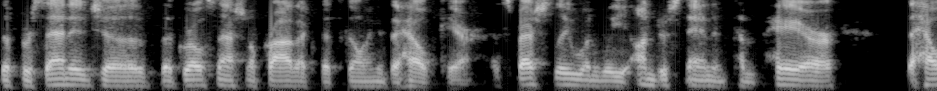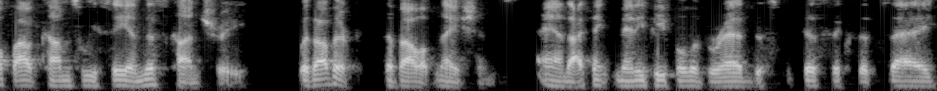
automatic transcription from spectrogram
the percentage of the gross national product that's going into healthcare, especially when we understand and compare the health outcomes we see in this country with other developed nations. And I think many people have read the statistics that say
